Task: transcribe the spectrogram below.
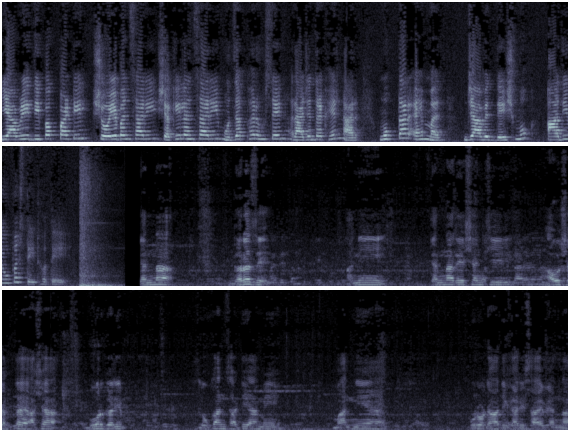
यावेळी दीपक पाटील शोएब अन्सारी शकील अन्सारी मुझफ्फर हुसेन राजेंद्र खेरनार मुख्तार अहमद जावेद देशमुख आदी उपस्थित होते. त्यांना गरज आहे आणि त्यांना रेशनची आवश्यकता आहे. अशा गोरगरीब लोकांसाठी आम्ही माननीय पुरवठा अधिकारी साहेब यांना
